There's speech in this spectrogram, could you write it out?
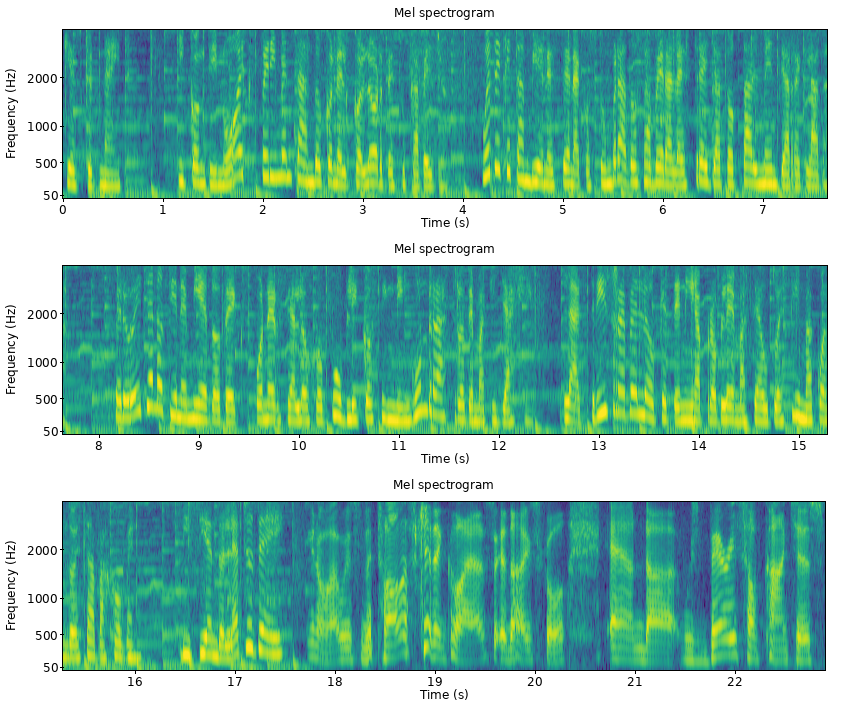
Kiss Goodnight y continuó experimentando con el color de su cabello. Puede que también estén acostumbrados a ver a la estrella totalmente arreglada, pero ella no tiene miedo de exponerse al ojo público sin ningún rastro de maquillaje. La actriz reveló que tenía problemas de autoestima cuando estaba joven, diciéndole a Today, You know, I was the tallest kid in class in high school and uh, was very self conscious,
